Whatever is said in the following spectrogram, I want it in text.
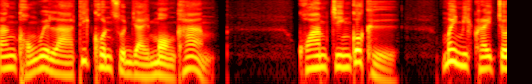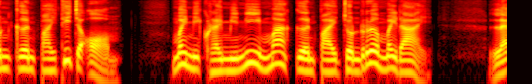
ลังของเวลาที่คนส่วนใหญ่มองข้าม ความจริงก็คือ ไม่มีใครจนเกินไปที่จะออม ไม่มีใครมีหนี้มากเกินไปจนเริ่มไม่ได้ และ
